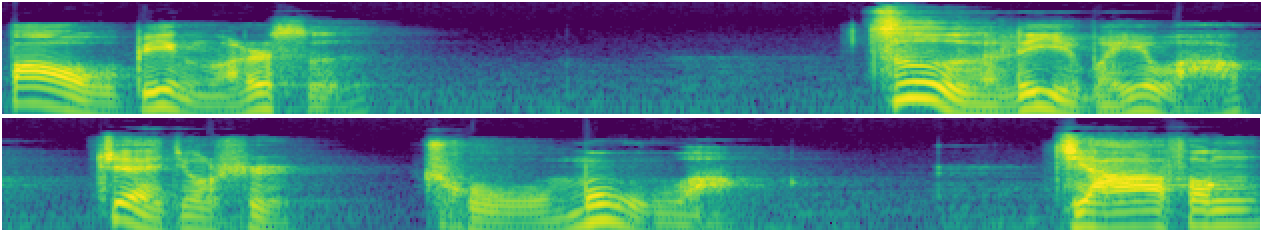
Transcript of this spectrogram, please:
暴病而死，自立为王，这就是楚穆王。加封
